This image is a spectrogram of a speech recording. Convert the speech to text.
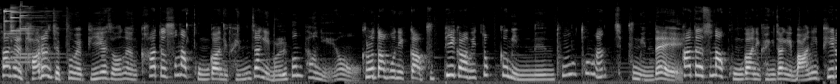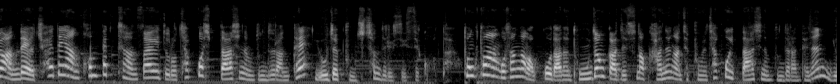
사실 다른 제품에 비해서는 카드 수납 공간이 굉장히 넓은 편이에요. 그러다 보니까 부피감이 조금 있는 통통한 제품인데 카드 수납 공간이 굉장히 많이 필요한데 최대한 컴팩트한 사이즈로 찾고 싶다 하시는 분들한테 이 제품 추천드릴 수 있을 것 같아요. 통통한 거 상관없고 나는 동전까지 수납 가능한 제품을 찾고 있다 하시는 분들한테는 이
